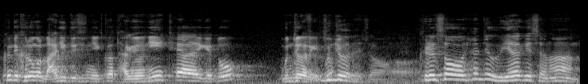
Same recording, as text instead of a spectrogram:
근데 그런 걸 많이 드시니까 당연히 태아에게도 문제가 되겠죠. 문제가 되죠. 그래서 현재 의학에서는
